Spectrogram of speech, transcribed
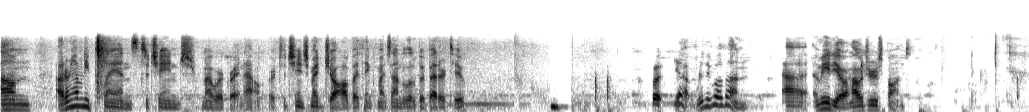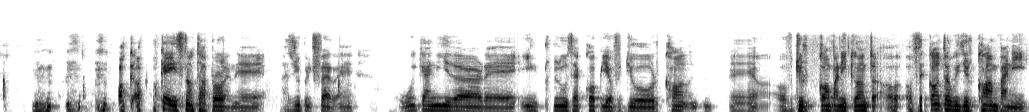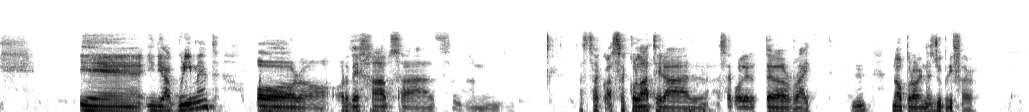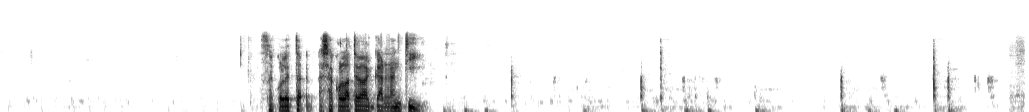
Um, I don't have any plans to change my work right now, or to change my job. I think might sound a little bit better too. But yeah, really well done. Uh, Emilio, how would you respond? Okay, okay, it's not a problem. Uh, as you prefer. Uh, we can either uh, include a copy of your uh, of your company contract of the contract with your company in the agreement, or or the house as um, as, a, as a collateral as a collateral right. Mm? No problem, as you prefer. As a, collateral, as a collateral guarantee.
